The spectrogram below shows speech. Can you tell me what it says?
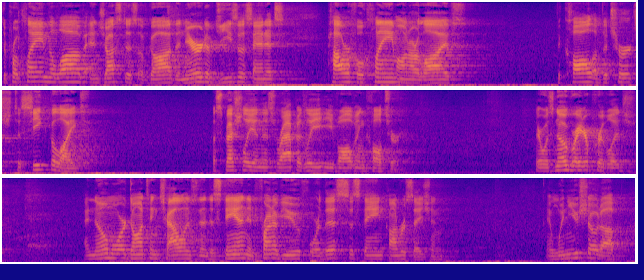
to proclaim the love and justice of God, the narrative of Jesus and its powerful claim on our lives, the call of the church to seek the light, especially in this rapidly evolving culture. There was no greater privilege and no more daunting challenge than to stand in front of you for this sustained conversation. And when you showed up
